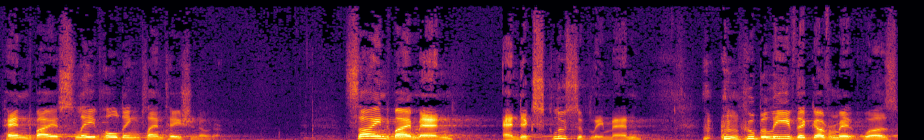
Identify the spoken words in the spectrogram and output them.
penned by a slaveholding plantation owner, signed by men, and exclusively men, who believed that government was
